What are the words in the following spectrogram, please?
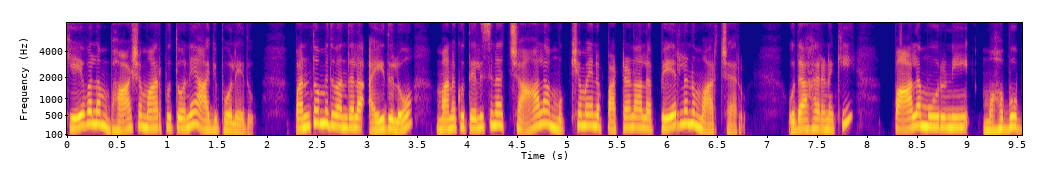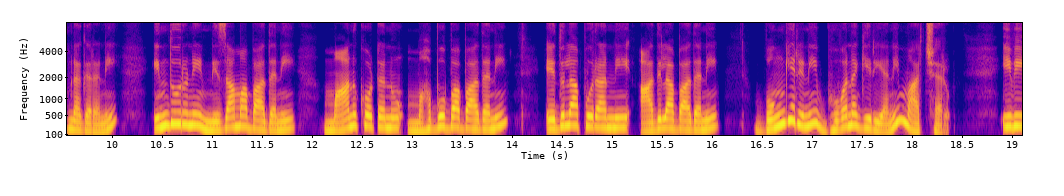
కేవలం భాష మార్పుతోనే ఆగిపోలేదు. పంతొమ్మిది వందల ఐదులో మనకు తెలిసిన చాలా ముఖ్యమైన పట్టణాల పేర్లను మార్చారు. ఉదాహరణకి పాలమూరుని మహబూబ్నగర్ అని ఇందూరుని నిజామాబాదని మానుకోటను మహబూబాబాదని ఎదులాపురాన్ని ఆదిలాబాదని బొంగిరిని భువనగిరి అని మార్చారు. ఇవి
